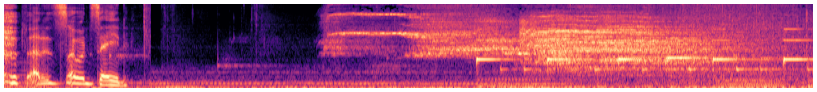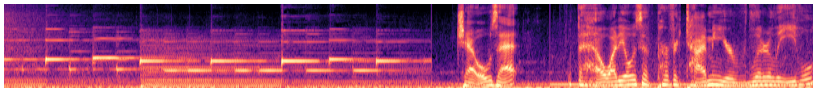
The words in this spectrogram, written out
that is so insane. Chat, what was that? What the hell? Why do you always have perfect timing? You're literally evil.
